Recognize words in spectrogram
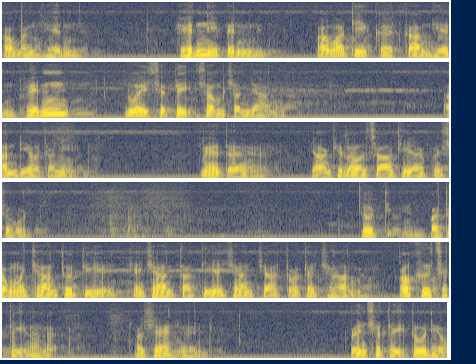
เพราะมันเห็น เห็นนี่เป็นภาวะที่เกิดการเห็นเห็นด้วยสติสมชัญญานะอันเดียวเท่านี้แม้แต่อย่างที่เราสาธยายพระสูตรตุติปฐมฌานตุติยฌานตติยฌานจะตุทฌานก็คือสตินั่นแหละไม่ใช่เงินเป็นสติตัวเดียว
